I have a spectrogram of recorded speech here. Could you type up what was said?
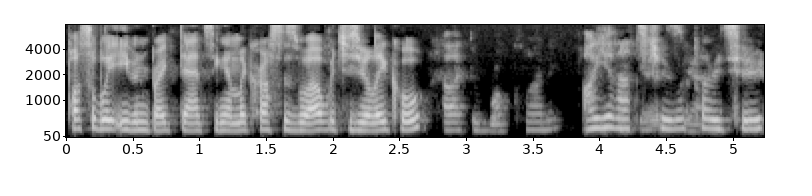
possibly even breakdancing and lacrosse as well, which is really cool. I like the rock climbing. Oh, yeah, that's true. Rock climbing too.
